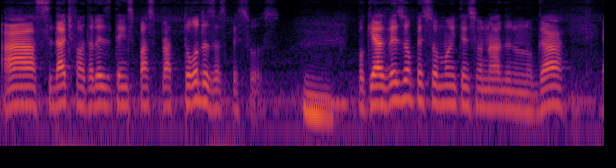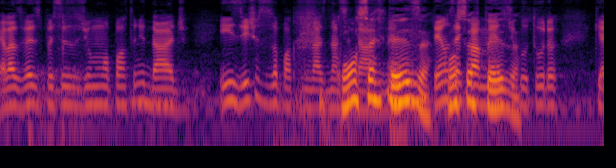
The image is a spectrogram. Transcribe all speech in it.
a cidade de Fortaleza tem espaço para todas as pessoas. Hum. Porque às vezes uma pessoa mal intencionada num lugar, ela às vezes precisa de uma oportunidade. E existem essas oportunidades na com cidade. Né? Certeza, né? Tem uns com equipamentos certeza. de cultura que,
